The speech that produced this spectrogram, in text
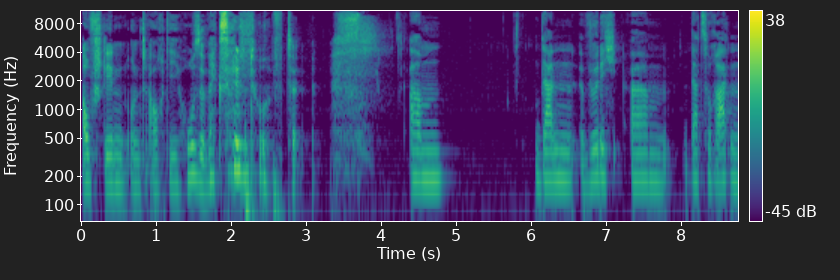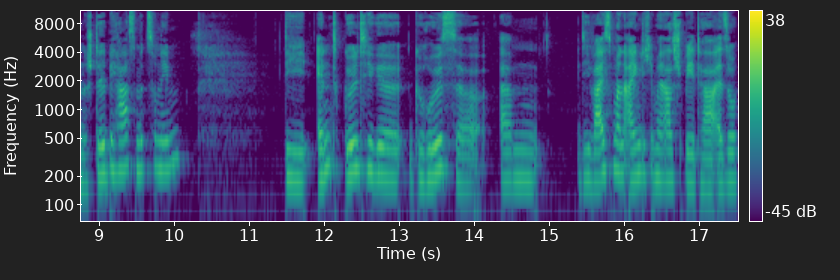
aufstehen und auch die Hose wechseln durfte. Ähm, dann würde ich ähm, dazu raten, Still-BHs mitzunehmen. Die endgültige Größe, ähm, die weiß man eigentlich immer erst später. Also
